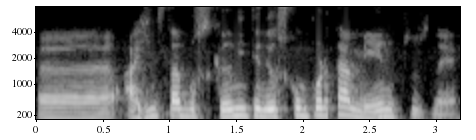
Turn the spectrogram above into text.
uh, a gente está buscando entender os comportamentos, né?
